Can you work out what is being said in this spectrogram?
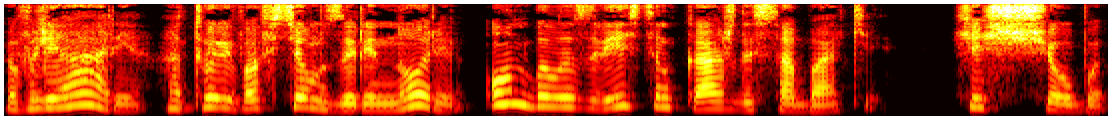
В Лиаре, а то и во всем Зариноре, он был известен каждой собаке. Еще бы!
